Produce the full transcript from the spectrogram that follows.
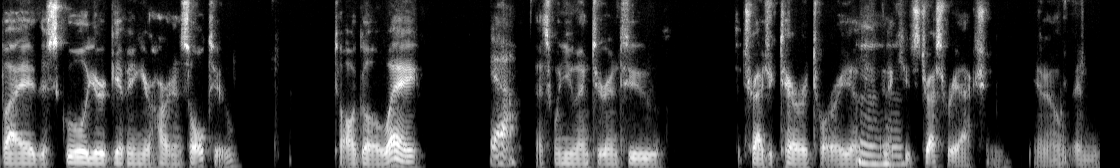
by the school you're giving your heart and soul to, to all go away, yeah, that's when you enter into the tragic territory of mm-hmm. an acute stress reaction, you know, and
